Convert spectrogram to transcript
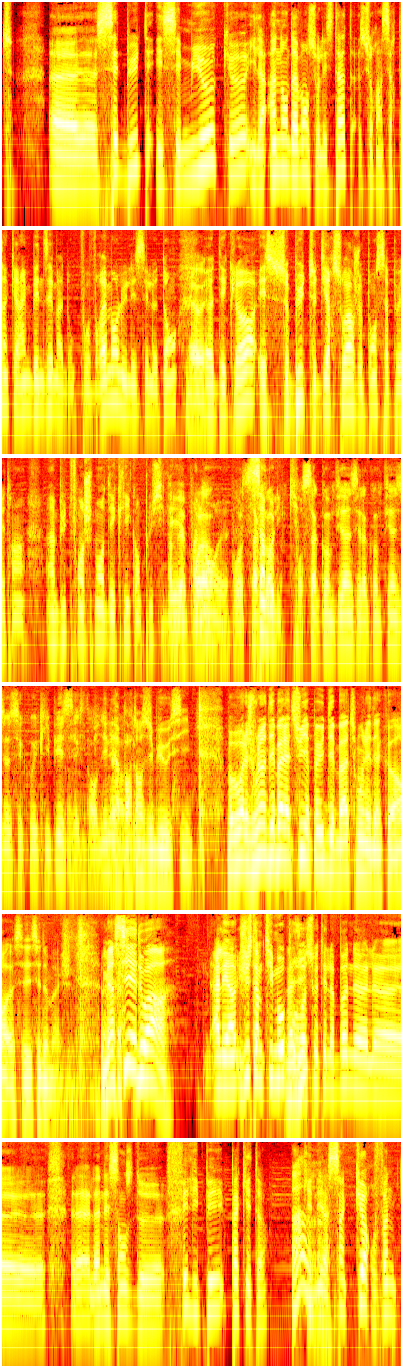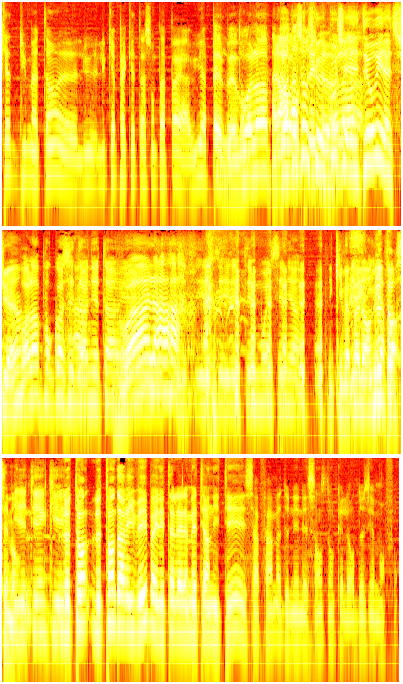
Euh, 7 buts et c'est mieux qu'il a un an d'avance sur les stats sur un certain Karim Benzema. Donc, il faut vraiment lui laisser le temps Ah ouais. euh, d'éclore. Et ce but d'hier soir, je pense, ça peut être un, un but franchement déclic. En plus, il Ah est ben, pour, vraiment pour symbolique. pour sa confiance et la confiance de ses coéquipiers, c'est extraordinaire. L'importance du but aussi. Bon voilà, je voulais un débat là-dessus, il n'y a pas eu de débat, tout le monde est d'accord, euh, c'est c'est dommage. Merci Edouard. Allez, juste un petit mot pour Vas-y. euh, souhaiter la bonne euh, le- la, naissance de Felipe Paqueta, Ah. qui est né à 5h24 du matin. Euh, Lu- Lucas Paqueta, son papa, a eu à peine Eh ben le temps. voilà, Alors attention parce que le coach de- a des théories là-dessus, hein, voilà pourquoi ces Ah. derniers temps, il- Voilà. il, il était, il était moins saignant. et qui va pas dormir Le temps- forcément. Il était inquiet. Le temps, le temps d'arriver, bah, il est allé à la maternité et sa femme a donné naissance donc à leur deuxième enfant.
